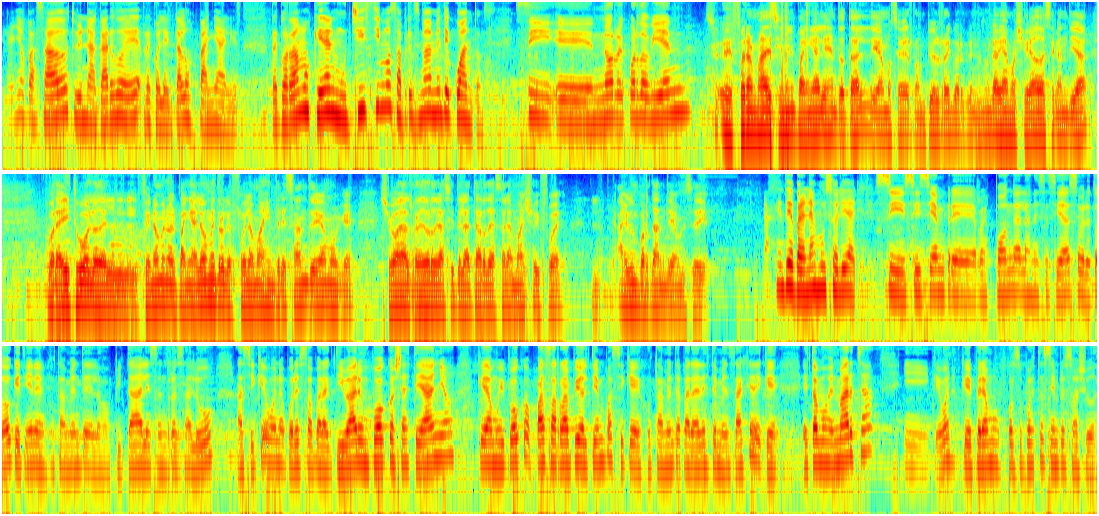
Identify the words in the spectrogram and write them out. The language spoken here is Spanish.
El año pasado estuvieron a cargo de recolectar los pañales. Recordamos que eran muchísimos, aproximadamente cuántos. Sí, eh, no recuerdo bien. Eh, fueron más de 100.000 pañales en total, digamos, se rompió el récord, nunca habíamos llegado a esa cantidad. Por ahí estuvo lo del fenómeno del pañalómetro, que fue lo más interesante, digamos, que llegó alrededor de las 7 de la tarde a Sala Mayo y fue algo importante, digamos, ese día. La gente de Paraná es muy solidaria. Sí, sí, siempre responde a las necesidades, sobre todo que tienen justamente los hospitales, centros de salud. Así que bueno, por eso, para activar un poco ya este año, queda muy poco, pasa rápido el tiempo, así que justamente para dar este mensaje de que estamos en marcha y que bueno, que esperamos por supuesto siempre su ayuda.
